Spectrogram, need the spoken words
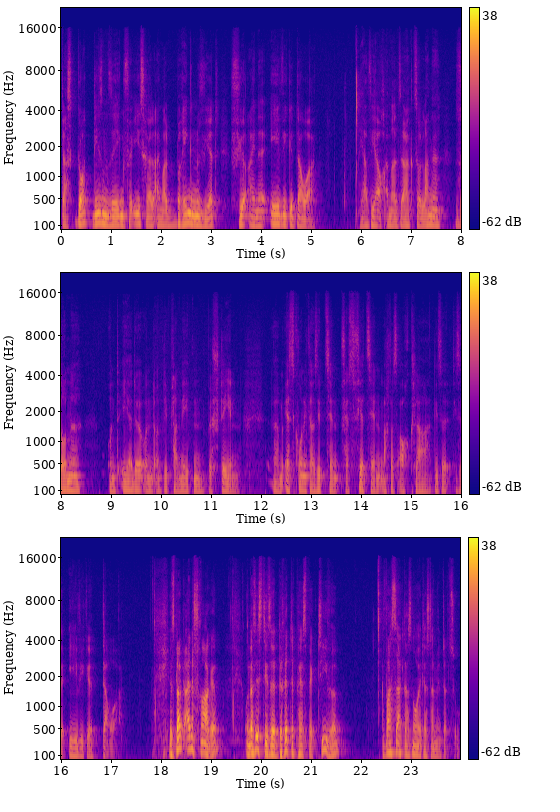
dass Gott diesen Segen für Israel einmal bringen wird für eine ewige Dauer. Ja, wie er auch einmal sagt, solange Sonne und Erde und, und die Planeten bestehen. 1. Ähm, Chroniker 17, Vers 14 macht das auch klar, diese, diese ewige Dauer. Jetzt bleibt eine Frage, und das ist diese dritte Perspektive. Was sagt das Neue Testament dazu?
